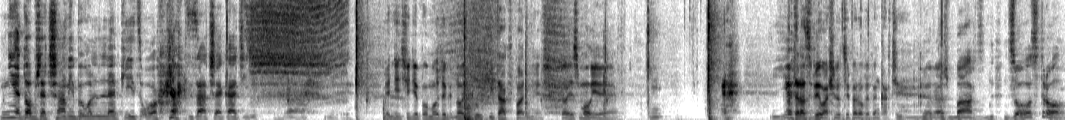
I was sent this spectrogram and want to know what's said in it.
niedobrze trzeba mi było lepiej o, zaczekać i... Nic ci nie pomoże, gnojku, i tak wpadniesz. To jest moje. A teraz wyłaś, Lucyferowy bękarcie. Grasz bardzo ostro.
